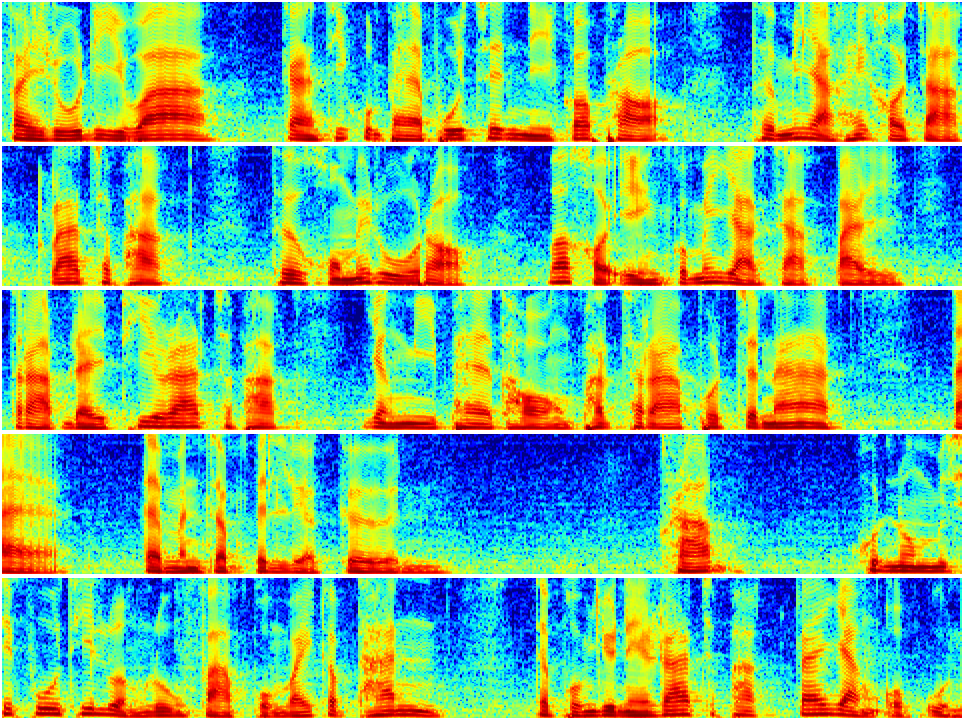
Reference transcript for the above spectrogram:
ไฟรู้ดีว่าการที่คุณแพรพูดเช่นนี้ก็เพราะ เธอไม่อยากให้เขาจากราชพัก เธอคงไม่รู้หรอกว่าเขาเองก็ไม่อยากจากไป ตราบใดที่ราชพักยังมีแพรทองพัชราพจนาตแต่แต่มันจำเป็นเหลือเกิน ครับ คุณนมไม่ใช่ผู้ที่หลวงลุงฝากผมไว้กับท่าน แต่ผมอยู่ในราชพักได้อย่างอบอุ่น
